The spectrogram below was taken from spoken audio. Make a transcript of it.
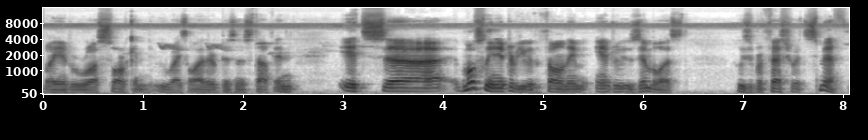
by Andrew Ross Sorkin, who writes a lot of their business stuff, and it's uh, mostly an interview with a fellow named Andrew Zimbalist, who's a professor at Smith,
